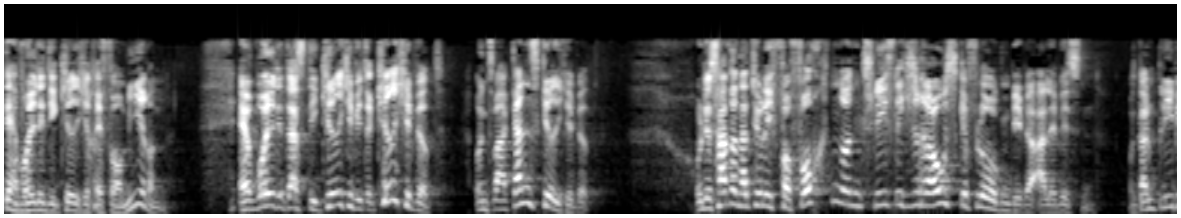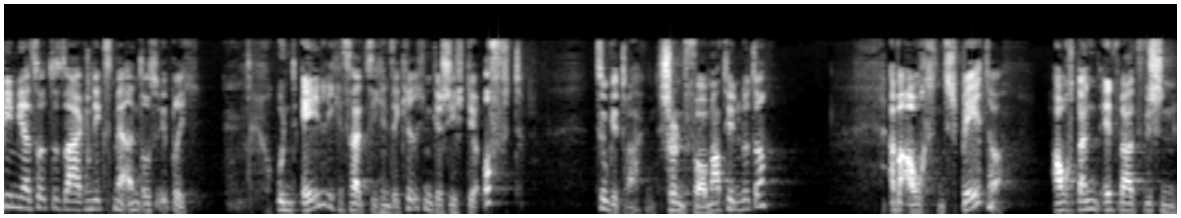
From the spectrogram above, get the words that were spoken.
Der wollte die Kirche reformieren. Er wollte, dass die Kirche wieder Kirche wird. Und zwar ganz Kirche wird. Und das hat er natürlich verfochten und schließlich ist er rausgeflogen, wie wir alle wissen. Und dann blieb ihm ja sozusagen nichts mehr anderes übrig. Und ähnliches hat sich in der Kirchengeschichte oft zugetragen. Schon vor Martin Luther, aber auch später. Auch dann etwa zwischen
